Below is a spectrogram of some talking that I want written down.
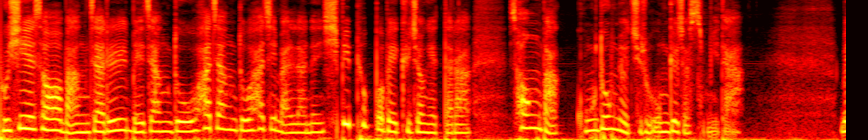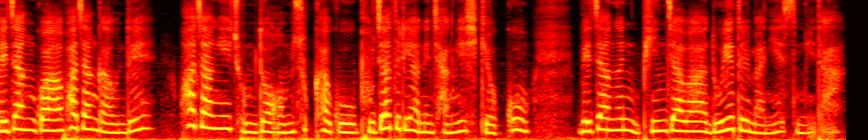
도시에서 망자를 매장도 화장도 하지 말라는 12표법의 규정에 따라 성박 공동묘지로 옮겨졌습니다. 매장과 화장 가운데 화장이 좀 더 엄숙하고 부자들이 하는 장례식이었고 매장은 빈자와 노예들만이 했습니다.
